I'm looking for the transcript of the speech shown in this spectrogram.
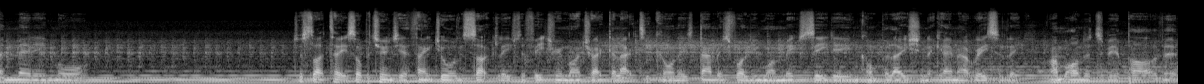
and many more. Just like to take this opportunity to thank Jordan Suckley for featuring my track Galactic on his Damaged Volume 1 mix CD and compilation that came out recently. I'm honoured to be a part of it.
